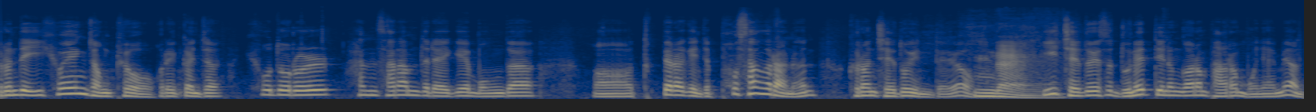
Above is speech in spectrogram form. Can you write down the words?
그런데 이 효행 정표 그러니까 이제 효도를 한 사람들에게 뭔가 어 특별하게 이제 포상을 하는 그런 제도인데요. 네. 이 제도에서 눈에 띄는 거는 바로 뭐냐면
